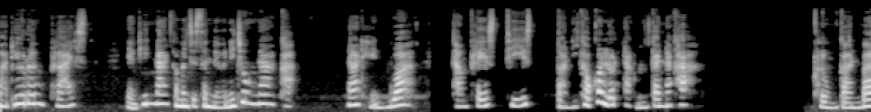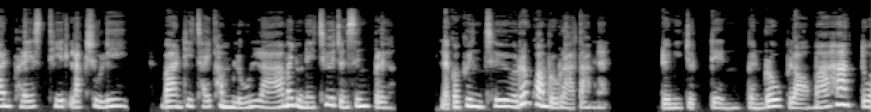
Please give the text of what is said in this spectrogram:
มาที่เรื่อง price อย่างที่นาดกำลังจะเสนอในช่วงหน้าค่ะ นาดเห็นว่าทาง Prestige ตอนนี้เขาก็ลดหนักเหมือนกันนะคะ โครงการบ้านเพลสทิสลักชูรี่บ้านที่ใช้คำหรูหรามาอยู่ในชื่อจนสิ้นเปลือง แล้วก็ขึ้นชื่อเรื่องความหรูหราตามนั้น โดยมีจุดเด่นเป็นรูปหล่อม้าห้าตัว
